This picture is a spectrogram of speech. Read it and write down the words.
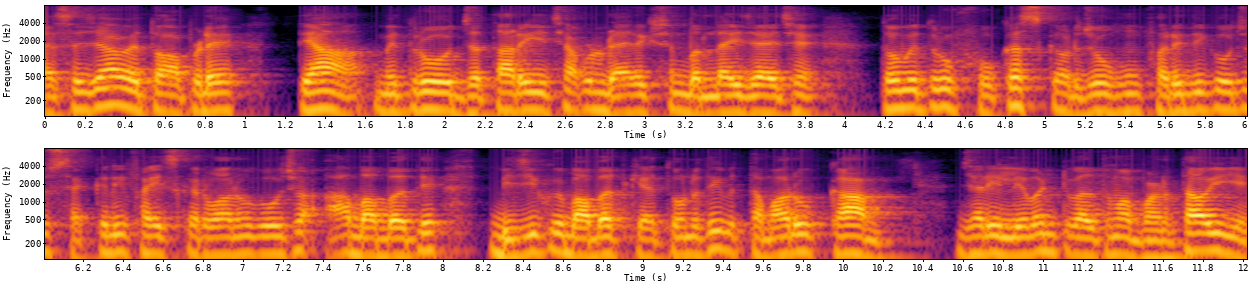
મેસેજ આવે તો આપણે ત્યાં મિત્રો જતા રહીએ છીએ, આપણું ડાયરેક્શન બદલાઈ જાય છે. તો મિત્રો ફોકસ કરજો. હું ફરીથી કહું છું સેક્રિફાઈસ કરવાનું કહું છું. આ બાબતે બીજી કોઈ બાબત કહેતો નથી. તમારું કામ જ્યારે ઇલેવન ટ્વેલ્થમાં ભણતા હોઈએ,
